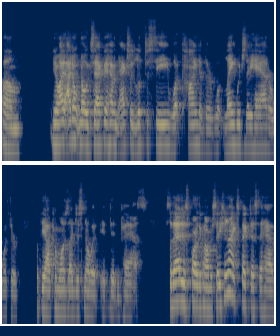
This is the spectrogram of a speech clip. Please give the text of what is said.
Um, you know, I, I don't know exactly. I haven't actually looked to see what kind of their what language they had or what their what the outcome was. I just know it it didn't pass. So that is part of the conversation. I expect us to have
